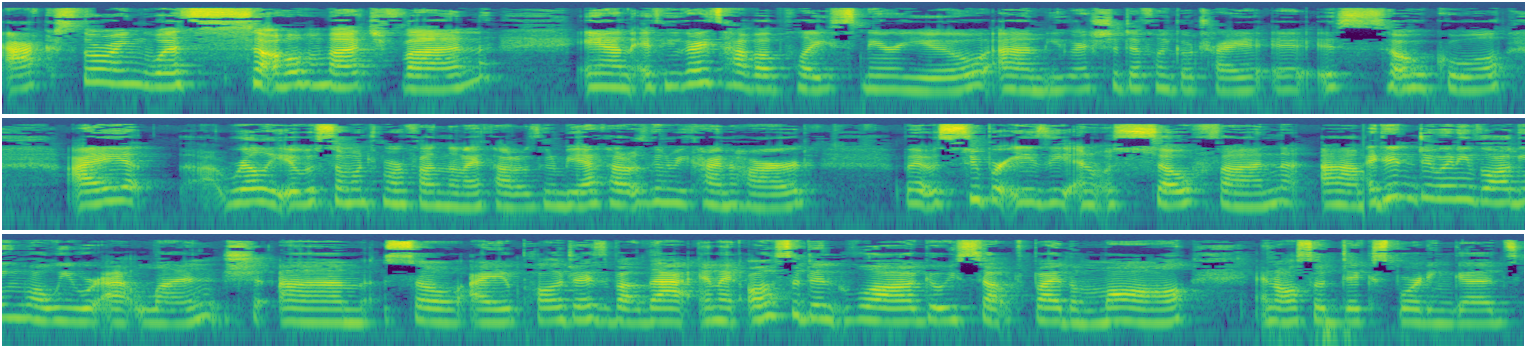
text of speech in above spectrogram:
Axe throwing was so much fun. And if you guys have a place near you, um, you guys should definitely go try it. It is so cool. I really, it was so much more fun than I thought it was gonna be. I thought it was gonna be kind of hard, but it was super easy and it was so fun. Um, I didn't do any vlogging while we were at lunch, um, so I apologize about that. And I also didn't vlog. We stopped by the mall and also Dick's Sporting Goods.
